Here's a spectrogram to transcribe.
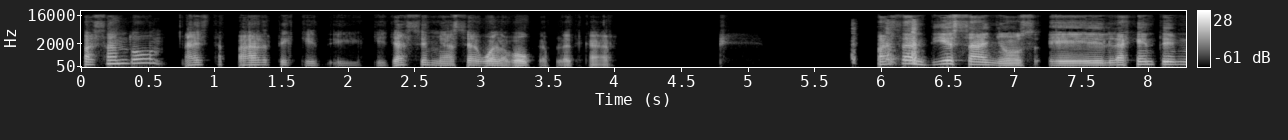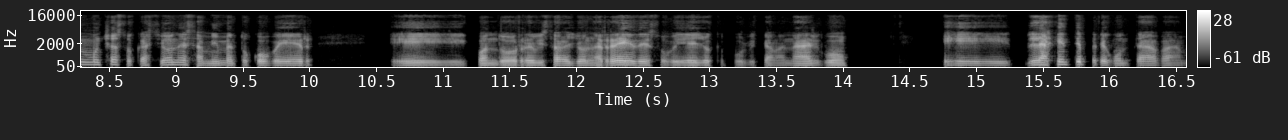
pasando a esta parte que, eh, que, ya se me hace agua la boca platicar. Pasan 10 años, eh, la gente en muchas ocasiones a mí me tocó ver eh, cuando revisaba yo las redes o veía yo que publicaban algo, la gente preguntaba,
